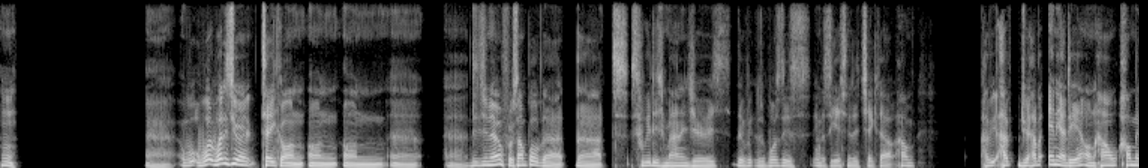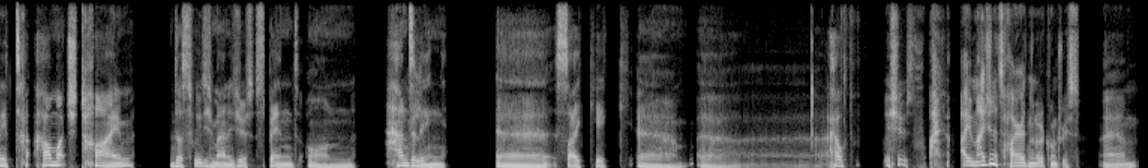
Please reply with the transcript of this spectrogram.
hmm. Uh, what what is your take on on on? Uh, uh, did you know, for example, that that Swedish managers there was this investigation that checked out how have you have do you have any idea on how how many ti how much time does Swedish managers spend on handling uh, psychic um, uh, health issues? I imagine it's higher than other countries, um,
